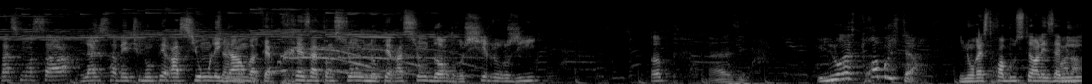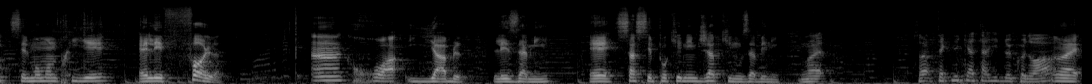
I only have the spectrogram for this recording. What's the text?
passe-moi ça. Là, ça va être une opération, les Tiens, gars. On va faire très attention. Une opération d'ordre chirurgie. Hop. Vas-y. Il nous reste 3 boosters. Il nous reste trois boosters, les amis. Voilà. C'est le moment de prier. Elle est folle. Incroyable, les amis. Et ça, c'est Poké Ninja qui nous a bénis. Ouais. Ça, technique interdite de Konoha. Ouais.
